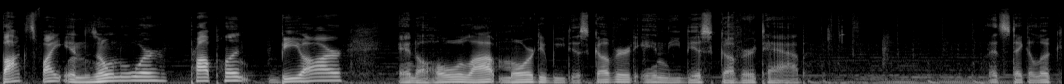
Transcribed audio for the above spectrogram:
Box Fight and Zone War, Prop Hunt, BR, and a whole lot more to be discovered in the Discover tab. Let's take a look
